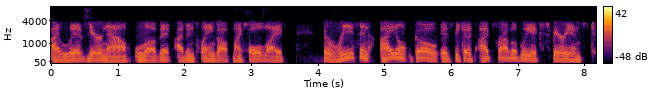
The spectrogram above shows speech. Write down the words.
I live here now, love it. I've been playing golf my whole life. The reason I don't go is because I probably experienced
